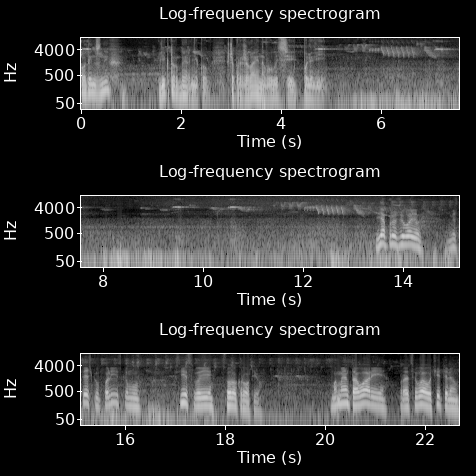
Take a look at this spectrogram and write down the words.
Один з них Віктор Берніков, що проживає на вулиці Польовій. Я проживаю в містечку Поліському всі свої 40 років. В момент аварії працював учителем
